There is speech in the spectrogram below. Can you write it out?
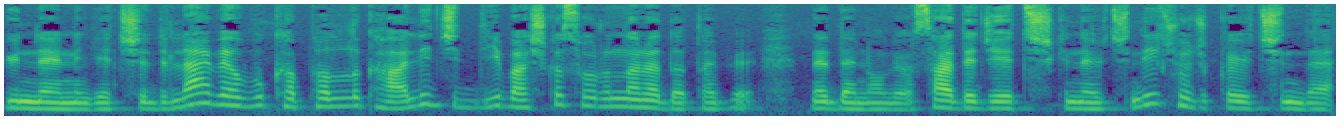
günlerini geçirdiler ve bu kapalılık hali ciddi başka sorunlara da tabii neden oluyor. Sadece yetişkinler için değil çocuklar için de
